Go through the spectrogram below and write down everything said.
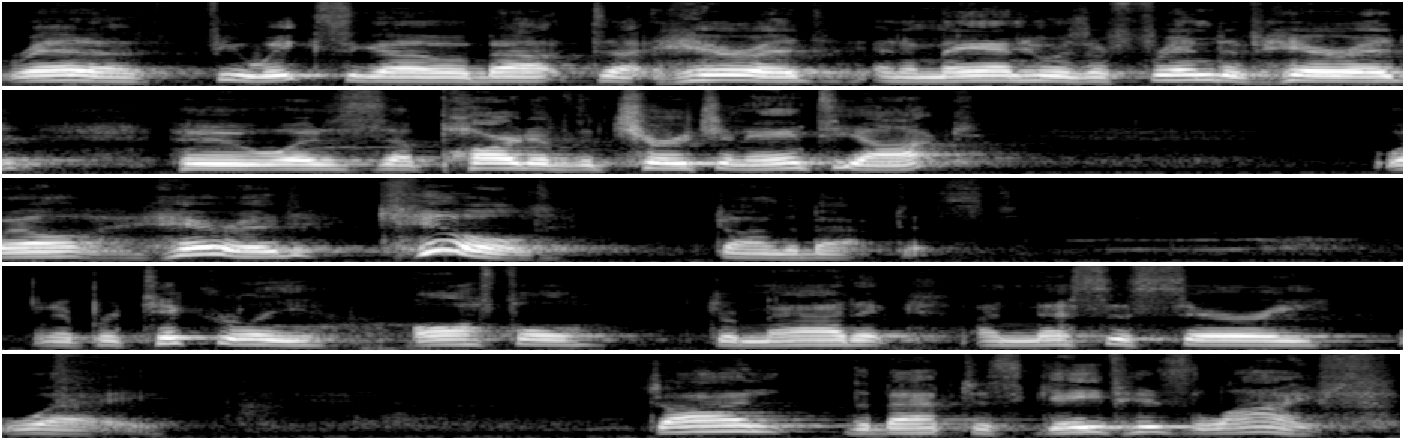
read a few weeks ago about uh, Herod and a man who was a friend of Herod who was a part of the church in Antioch. Well, Herod killed John the Baptist in a particularly awful, dramatic, unnecessary way. John the Baptist gave his life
